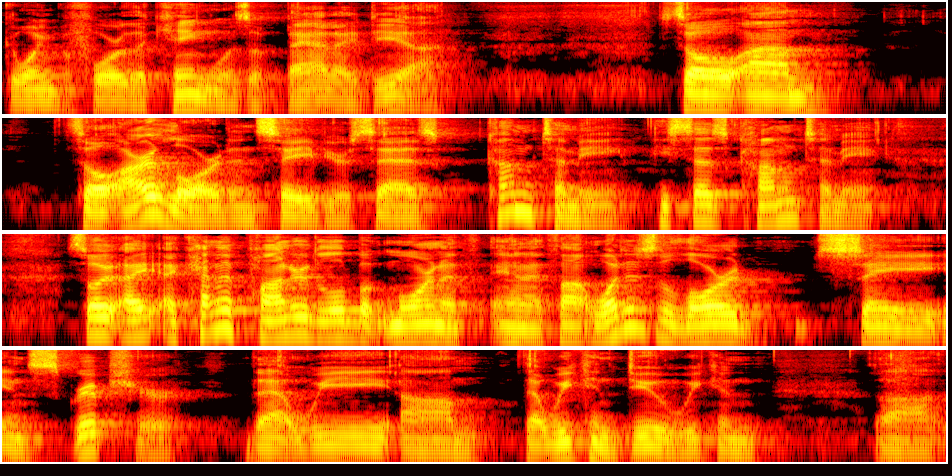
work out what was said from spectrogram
Going before the king was a bad idea. So, um, so our Lord and Savior says, Come to me. He says, Come to me. So I, I, kind of pondered a little bit more, and I, and I, thought, what does the Lord say in Scripture that we um, that we can do? We can uh,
